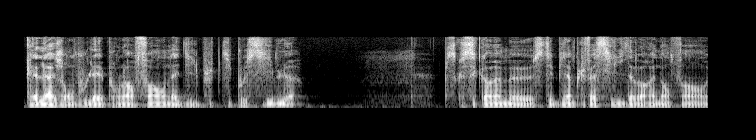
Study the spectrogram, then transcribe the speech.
quel âge on voulait pour l'enfant, on a dit le plus petit possible. Parce que c'est quand même, c'était bien plus facile d'avoir un enfant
